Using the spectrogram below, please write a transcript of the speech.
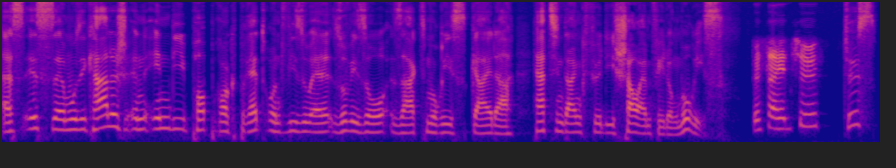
Es ist äh, musikalisch in Indie-Pop-Rock-Brett und visuell sowieso, sagt Maurice Geider. Herzlichen Dank für die Schauempfehlung, Maurice. Bis dahin, tschüss. Tschüss.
